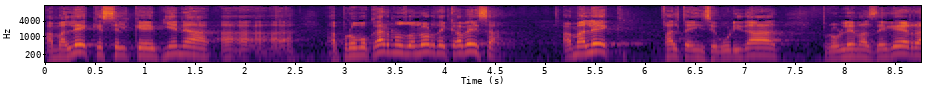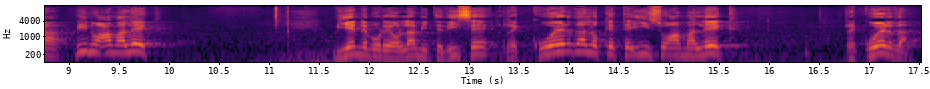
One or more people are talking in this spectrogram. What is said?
Amalek es el que viene a- a provocarnos dolor de cabeza. Amalek, falta de inseguridad, problemas de guerra. Vino Amalek. Viene Boreolam y te dice, recuerda lo que te hizo Amalek. Recuerda,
